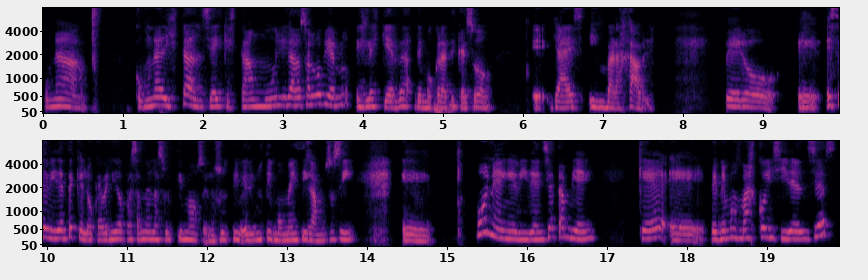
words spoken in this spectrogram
una, como una distancia y que están muy ligados al gobierno es la izquierda democrática. Eso eh, ya es imbarajable. Pero eh, es evidente que lo que ha venido pasando en, las últimos, en los últimos, el último mes, digamos así, eh, pone en evidencia también que tenemos más coincidencias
